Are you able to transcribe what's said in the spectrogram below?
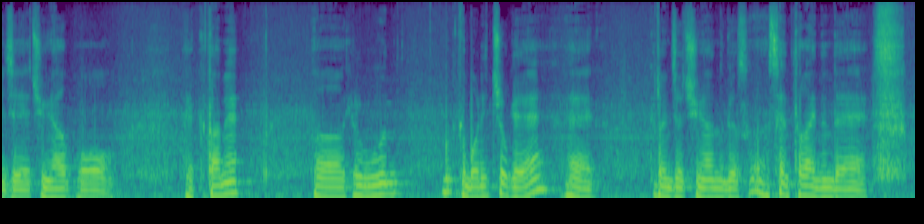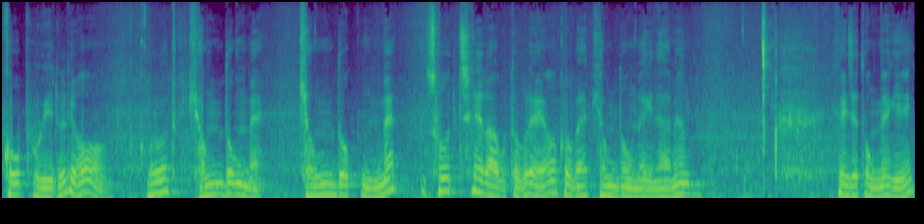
이제 중요하고, 예. 그 다음에 어 결국은 그 머리 쪽에 예, 그런 이제 중요한 그 센터가 있는데 그 부위를요, 그리고 경동맥 경동맥 소체라고 또 그래요. 그왜 경동맥이냐면 그 이제 동맥이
